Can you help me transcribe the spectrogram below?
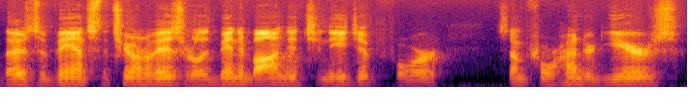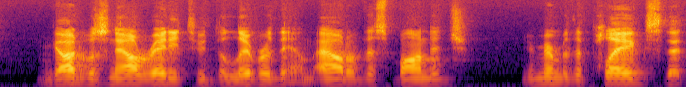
those events. The children of Israel had been in bondage in Egypt for some 400 years. God was now ready to deliver them out of this bondage. You remember the plagues that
